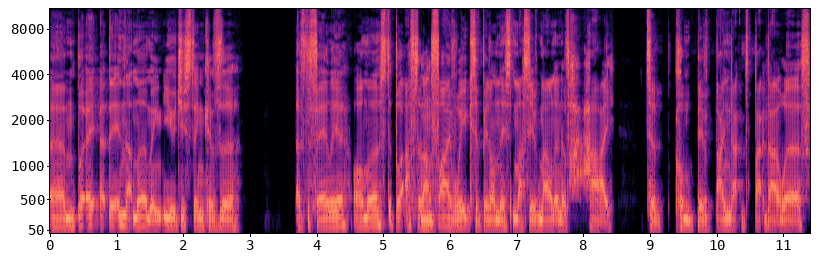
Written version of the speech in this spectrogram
Um, but it- in that moment, you just think of the of the failure almost. But after that Mm. five weeks have been on this massive mountain of high to come be banged back, back down to earth,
